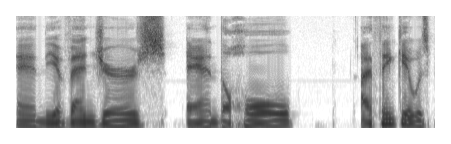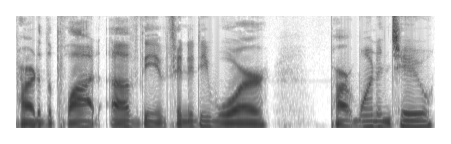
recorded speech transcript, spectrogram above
and the Avengers and the whole, I think it was part of the plot of the Infinity War, part one and two.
